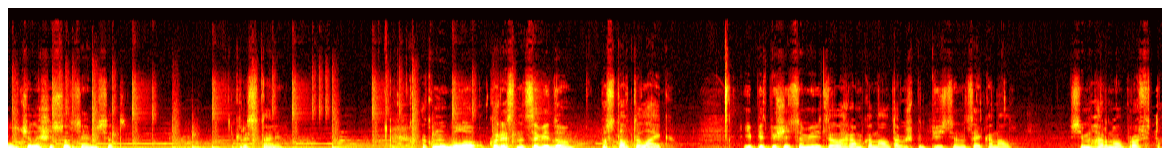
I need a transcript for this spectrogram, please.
Получили 670 кристалів. А кому було корисне це відео, поставте лайк і підпишіться на мій телеграм-канал. Також підпишіться на цей канал. Всім гарного профіту!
